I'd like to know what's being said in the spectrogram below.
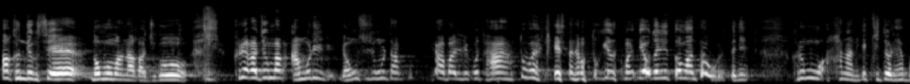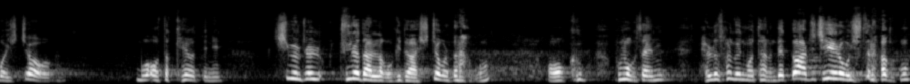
아, 근데 글쎄 너무 많아가지고. 그래가지고 막 아무리 영수증을 다 까발리고 다 또 계산하고 또 계산하고 여전히 또 많다고 그랬더니, 그럼 뭐 하나님께 기도를 해보시죠. 뭐 어떻게? 했더니, 11절 줄여달라고 기도하시죠. 그러더라고. 어, 그 부목사님 별로 설교 못하는데 또 아주 지혜로우시더라고.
